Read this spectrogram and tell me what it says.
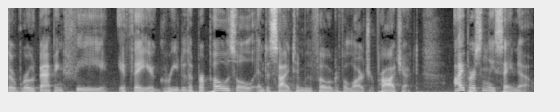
the road mapping fee if they agree to the proposal and decide to move forward with a larger project? I personally say no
